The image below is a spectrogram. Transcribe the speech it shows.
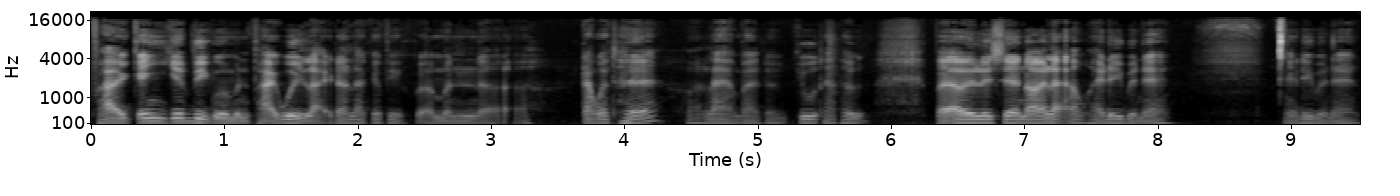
phải cái cái việc mà mình phải quỳ lại đó là cái việc ờ, mình uh, trong cái thế làm và Chúa tha thứ. Và Elise nói là ông hãy đi bình an hãy đi bình an.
